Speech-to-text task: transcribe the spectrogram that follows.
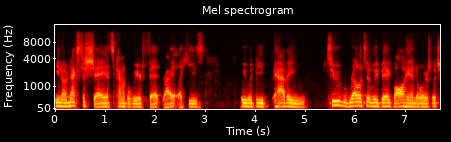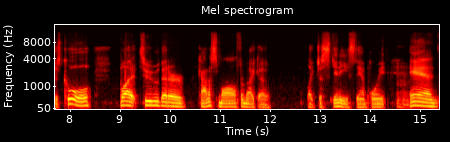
you know, next to Shai, it's kind of a weird fit, right? Like he's, we would be having two relatively big ball handlers, which is cool, but two that are kind of small from like a, like just skinny standpoint. Mhm. And,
